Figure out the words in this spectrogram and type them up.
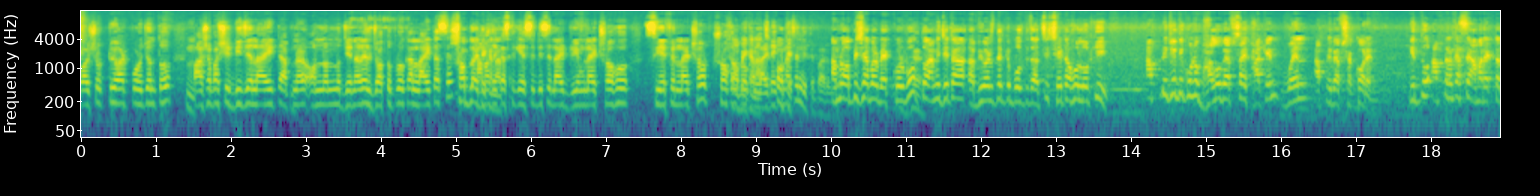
পঁয়ষট্টি ওয়াট পর্যন্ত। পাশাপাশি ডিজে লাইট আপনার অন্যান্য জেনারেল যত প্রকার লাইট আছে সব লাইট আমাদের কাছ থেকে AC DC light dream light সহ সিএফ এর লাইট সহ সকল সব প্রকার লাইট। এখানে আছে নিতে পারবেন। আমরা অফিসে আবার ব্যাক করব। তো আমি যেটা ভিউয়ার্সদেরকে বলতে যাচ্ছি সেটা হলো কি আপনি যদি কোনো ভালো ব্যবসায় থাকেন ওয়েল আপনি ব্যবসা করেন। কিন্তু আপনার কাছে আমার একটা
